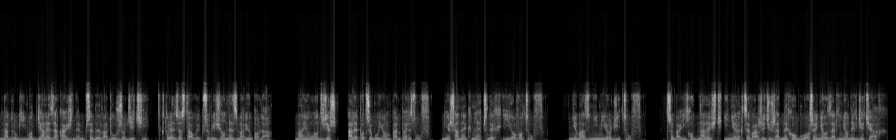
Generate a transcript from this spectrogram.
Na drugim oddziale zakaźnym przebywa dużo dzieci, które zostały przywiezione z Mariupola. Mają odzież, ale potrzebują pampersów, mieszanek mlecznych i owoców. Nie ma z nimi rodziców. Trzeba ich odnaleźć i nie lekceważyć żadnych ogłoszeń o zaginionych dzieciach,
